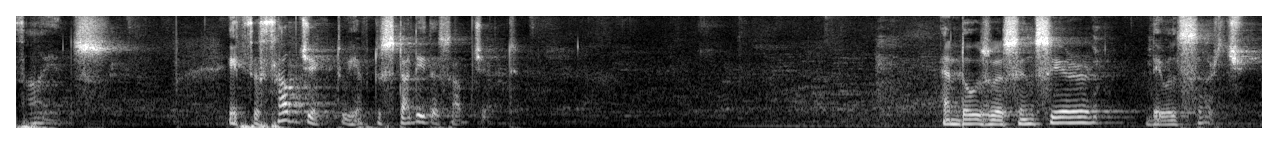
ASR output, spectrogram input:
science. It's a subject, we have to study the subject. And those who are sincere, they will search.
